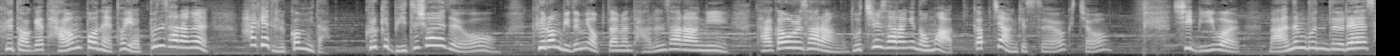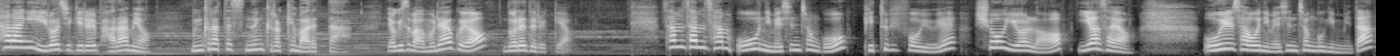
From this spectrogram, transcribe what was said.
그 덕에 다음번에 더 예쁜 사랑을 하게 될 겁니다. 그렇게 믿으셔야 돼요. 그런 믿음이 없다면 다른 사랑이, 다가올 사랑, 놓칠 사랑이 너무 아깝지 않겠어요? 그쵸? 12월 많은 분들의 사랑이 이뤄지기를 바라며 문크라테스는 그렇게 말했다. 여기서 마무리하고요. 노래 들을게요. 3335님의 신청곡 B2B4U의 Show Your Love 이어서요. 5145님의 신청곡입니다.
